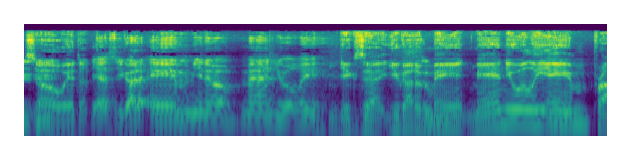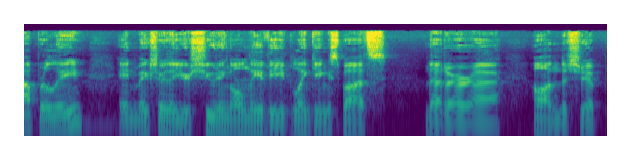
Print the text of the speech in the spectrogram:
So it Yeah, so you gotta aim, you know, manually. Exact. You got to man- manually aim properly and make sure that you're shooting only the blinking spots that are uh, on the ship.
